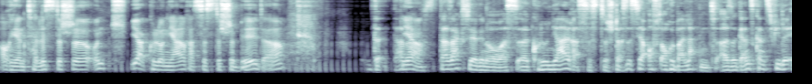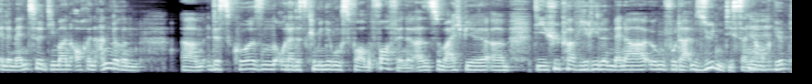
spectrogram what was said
orientalistische und ja kolonialrassistische Bilder. Da, da, Ja. sagst, da sagst du ja genau was. Äh, kolonialrassistisch, das ist ja oft auch überlappend. Also ganz, ganz viele Elemente, die man auch in anderen ähm, Diskursen oder Diskriminierungsformen vorfindet. Also zum Beispiel ähm, die hypervirilen Männer irgendwo da im Süden, die es dann ja auch gibt,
